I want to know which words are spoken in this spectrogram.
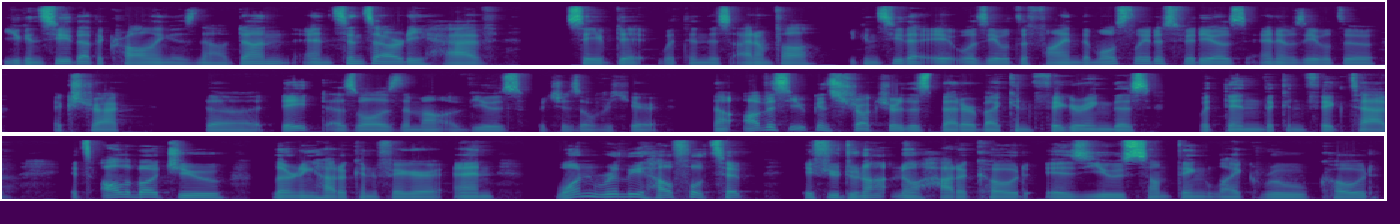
you can see that the crawling is now done and since I already have saved it within this item file, you can see that it was able to find the most latest videos and it was able to extract the date as well as the amount of views which is over here. Now, obviously you can structure this better by configuring this within the config tab. It's all about you learning how to configure. And one really helpful tip if you do not know how to code is use something like Roo Code.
